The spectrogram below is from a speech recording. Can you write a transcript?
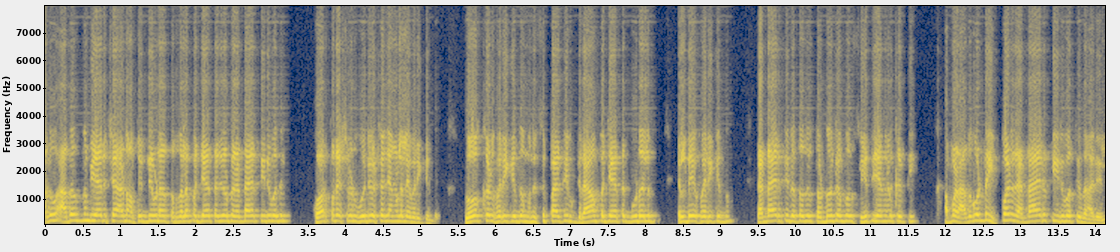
അത് അതൊന്നും വിചാരിച്ചാണോ? ഇന്ത്യയുടെ ത്രിതല പഞ്ചായത്ത് തെരഞ്ഞെടുപ്പ് രണ്ടായിരത്തി ഇരുപതിൽ കോർപ്പറേഷനുകൾ ഭൂരിപക്ഷം ഞങ്ങളല്ലേ ഭരിക്കുന്നത്? ബ്ലോക്കുകൾ ഭരിക്കുന്നു മുനിസിപ്പാലിറ്റി ഗ്രാമപഞ്ചായത്തും കൂടുതലും എൽ ഡി എഫ് ഭരിക്കുന്നു. രണ്ടായിരത്തി ഇരുപത്തൊന്നിൽ തൊണ്ണൂറ്റൊമ്പത് സീറ്റ് ഞങ്ങൾ കിട്ടി. അപ്പോൾ അതുകൊണ്ട് ഇപ്പോൾ രണ്ടായിരത്തി ഇരുപത്തിനാലിൽ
